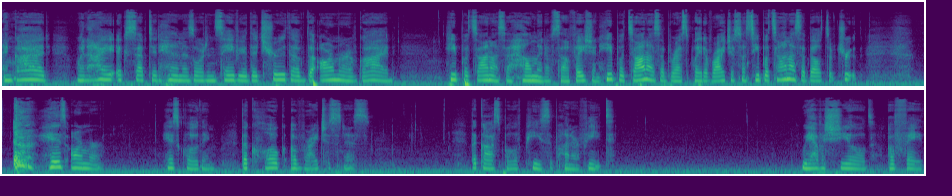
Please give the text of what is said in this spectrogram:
And God, when I accepted Him as Lord and Savior, the truth of the armor of God, He puts on us a helmet of salvation. He puts on us a breastplate of righteousness. He puts on us a belt of truth. his armor, His clothing, the cloak of righteousness, the gospel of peace upon our feet. We have a shield of faith.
